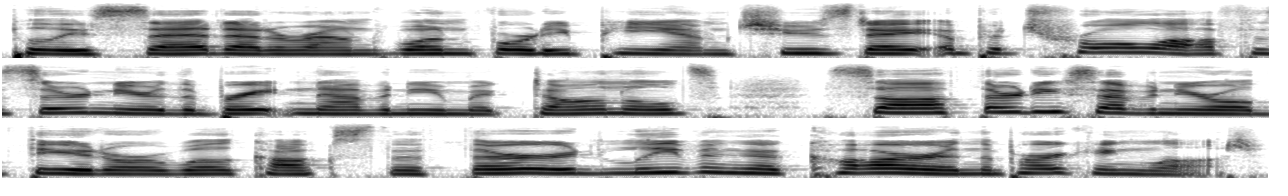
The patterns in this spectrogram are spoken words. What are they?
Police said at around 1:40 p.m. Tuesday, a patrol officer near the Brayton Avenue McDonald's saw 37-year-old Theodore Wilcox III leaving a car in the parking lot.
